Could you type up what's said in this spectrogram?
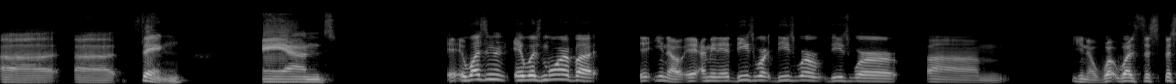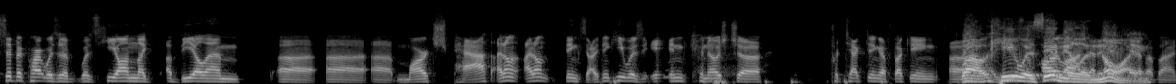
uh, uh, thing. And it, wasn't. It was more of a, it, you know, it, I mean, it, these were these were these were, um, you know, what was the specific part? Was it was he on like a BLM uh uh uh march path i don't i don't think so i think he was in kenosha protecting a fucking uh, Well, a he was in lot that had hit- hit up Illinois.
